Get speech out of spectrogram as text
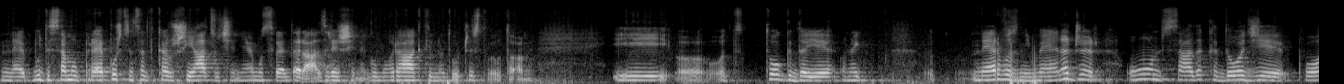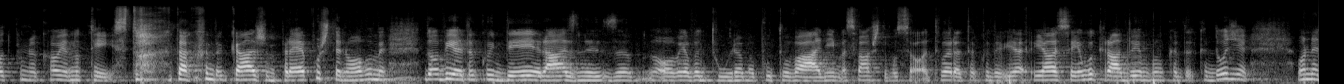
ne bude samo prepušten, sad kažu šijacu će njemu sve da razreši, nego mora aktivno da učestvuje u tome. I od tog da je onaj nervozni menadžer, on sada kad dođe potpuno kao jedno testo, tako da kažem, prepušten ovome, dobija tako ideje razne za ove avanturama, putovanjima, sva što mu se otvara, tako da ja, ja se ja uvek radujem kad, kad dođe on ne,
